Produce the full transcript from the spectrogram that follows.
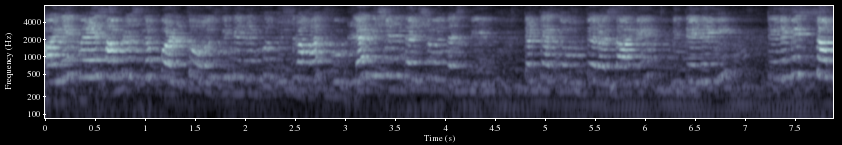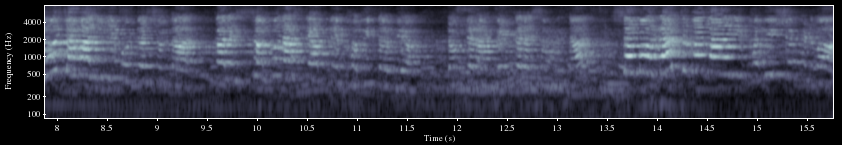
अनेक वेळेस हा प्रश्न पडतोच की ते नेमकं दुसरा हात कुठल्या दिशेने दर्शवत असतील? तर त्याचं उत्तर असं आहे की ते नेहमी ते नेहमी समोरच्या बाजूने बोट दर्शवतात. कारण समोर असते आपले भवितव्य. डॉक्टर आंबेडकर असं म्हणतात समोरच बघा आणि भविष्य घडवा.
